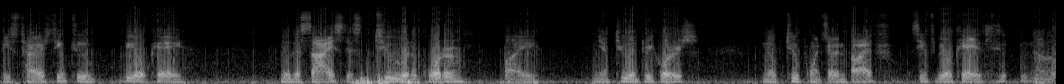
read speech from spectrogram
these tires seem to be okay. You know, the size is two and a quarter by, you know, two and three quarters. You know, 2.75 seems to be okay. You know,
